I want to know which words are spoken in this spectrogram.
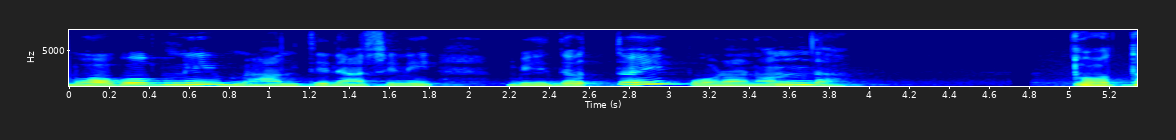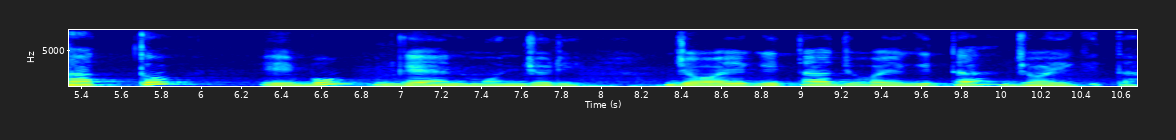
ভবগ্নি, ভ্রান্তিনাশিনী বেদত্বয়ী পরানন্দা। তথার্থ এবং জ্ঞান মঞ্জুরি। জয় গীতা জয় গীতা জয় গীতা।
